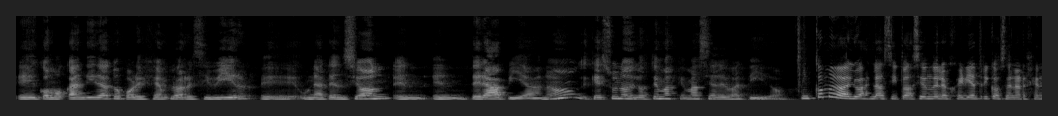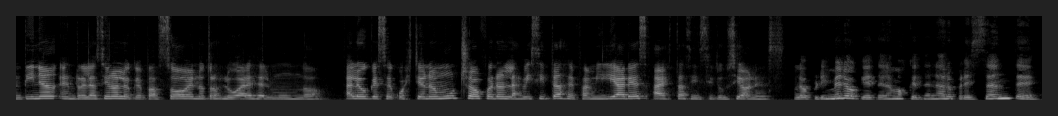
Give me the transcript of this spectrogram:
eh, como candidato, por ejemplo, a recibir eh, una atención en, terapia, ¿no? que es uno de los temas que más se ha debatido. ¿Cómo evalúas la situación de los geriátricos en Argentina en relación a lo que pasó en otros lugares del mundo? Algo que se cuestionó mucho fueron las visitas de familiares a estas instituciones. Lo primero que tenemos que tener presente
